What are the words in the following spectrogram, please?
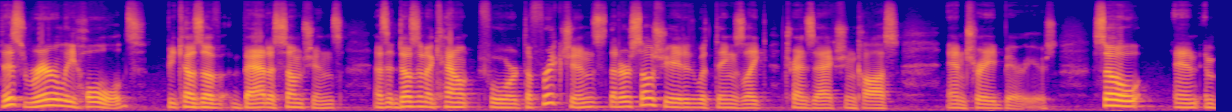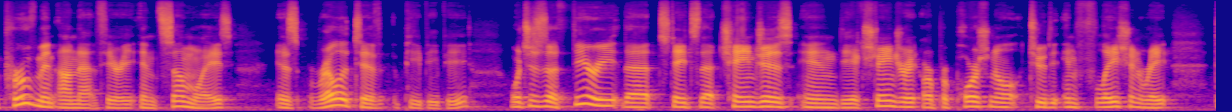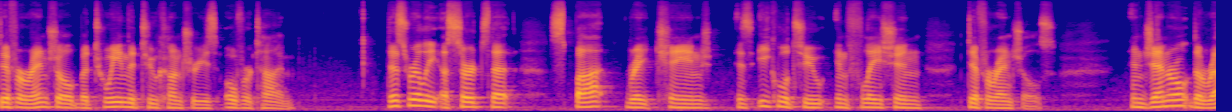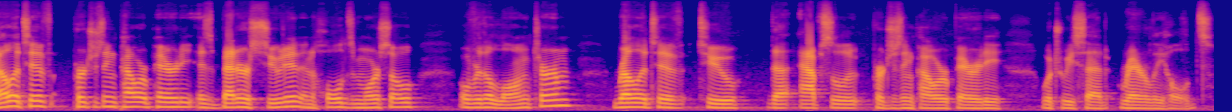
This rarely holds because of bad assumptions, as it doesn't account for the frictions that are associated with things like transaction costs and trade barriers. So, an improvement on that theory in some ways is relative PPP, which is a theory that states that changes in the exchange rate are proportional to the inflation rate differential between the two countries over time. This really asserts that spot rate change is equal to inflation differentials. In general, the relative purchasing power parity is better suited and holds more so over the long term relative to the absolute purchasing power parity, which we said rarely holds.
